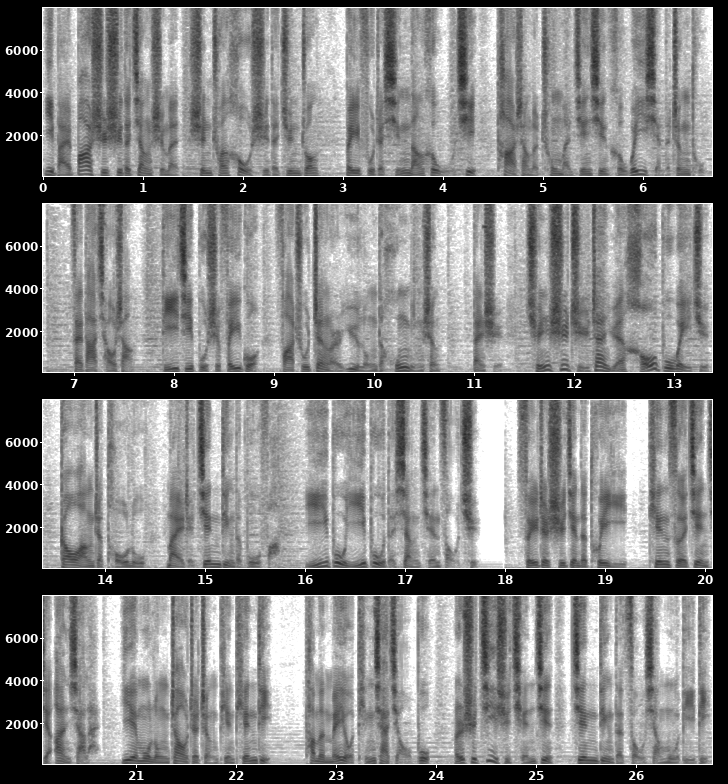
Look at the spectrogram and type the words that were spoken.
一百八十师的将士们身穿厚实的军装，背负着行囊和武器，踏上了充满艰辛和危险的征途。在大桥上，敌机不时飞过，发出震耳欲聋的轰鸣声。但是全师指战员毫不畏惧，高昂着头颅，迈着坚定的步伐，一步一步地向前走去。随着时间的推移，天色渐渐暗下来，夜幕笼罩着整片天地。他们没有停下脚步，而是继续前进，坚定地走向目的地。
